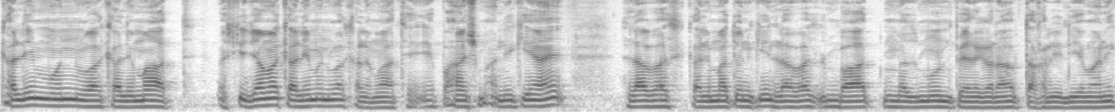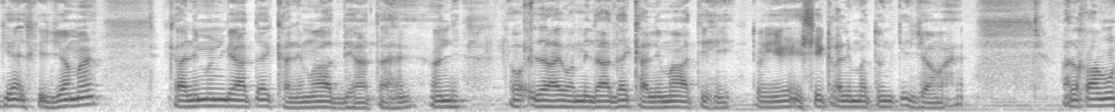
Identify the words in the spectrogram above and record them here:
کلیم و کلمات، اس کی جمع کلیم و کلمات ہے۔ یہ پانچ معنی کیا ہے لفظ کلمت ان کی لفظ، بات، مضمون، پیراگراف، تقریر، یہ معنی کیا اس کی جمع کلمن بھی آتا ہے، کلمات بھی آتا ہے۔ ہاں جی۔ تو ادھر و مداد ہے کلمات ہی، تو یہ اسی کلمت ان کی جمع ہے۔ القام و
